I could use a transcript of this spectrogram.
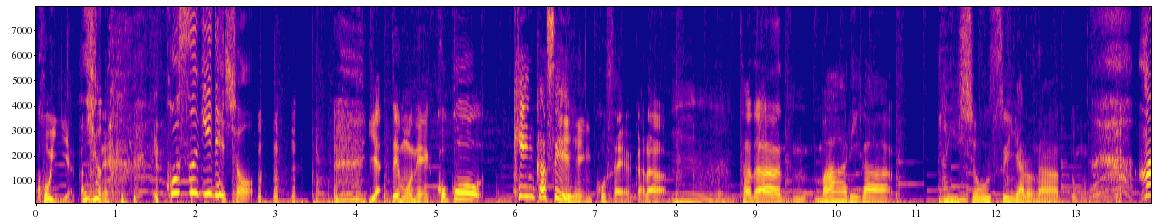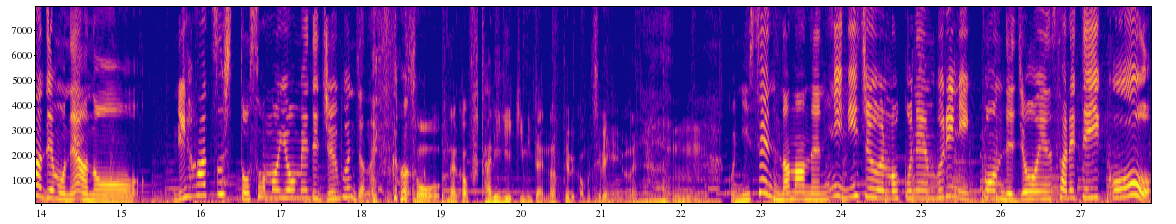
恋やからね。濃すぎでしょ。いやでもねここ喧嘩せえへん濃さやからうん。ただん周りが印象薄いやろなと思って。まあでもねあのー理髪師とその嫁で十分じゃないですか。そう。なんか二人劇みたいになってるかもしれへんよね。ね。うん。これ2007年に26年ぶりに日本で上演されて以降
